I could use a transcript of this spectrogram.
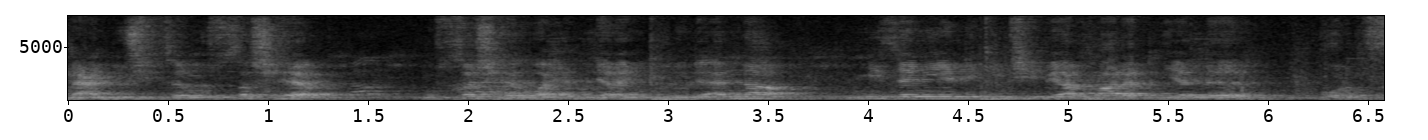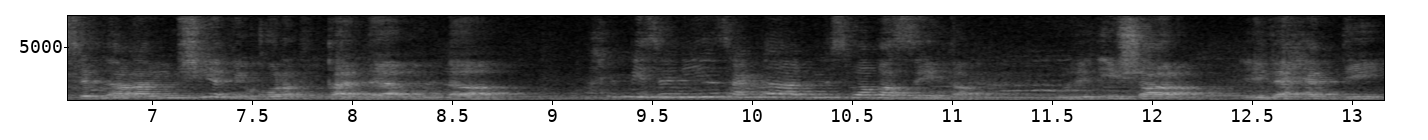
ما عندوش حتى مستشهر. مستشهر واحد اللي غيمثلو لأن الميزانية اللي كيمشي بها الفريق ديال كرة السلة راه يمشي هذه كرة القدم ولا الميزانية زعما بنسبة بسيطة. وللاشاره إلى حد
